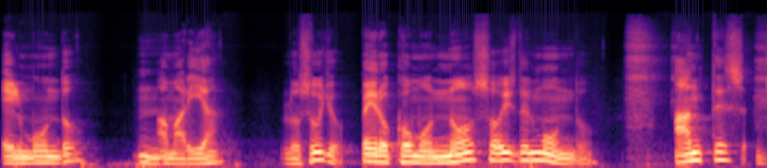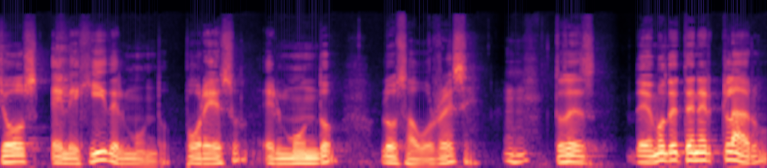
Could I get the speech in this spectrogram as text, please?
el mundo mm. amaría lo suyo, pero como no sois del mundo, antes yo os elegí del mundo, por eso el mundo los aborrece. Entonces, debemos de tener claro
